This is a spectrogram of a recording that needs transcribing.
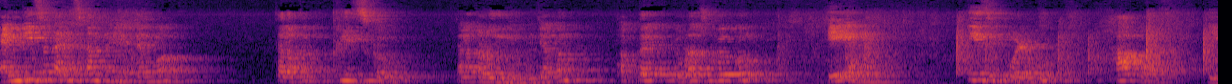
एम चं काहीच काम नाही आहे त्यामुळं त्याला आपण फ्रीज करू. त्याला काढून घेऊ. म्हणजे आपण फक्त एवढाच उपयोग करू. ए आहे is equal to half of A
